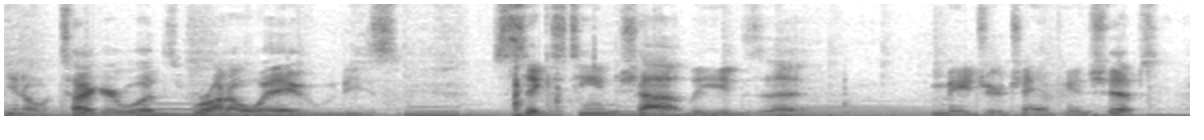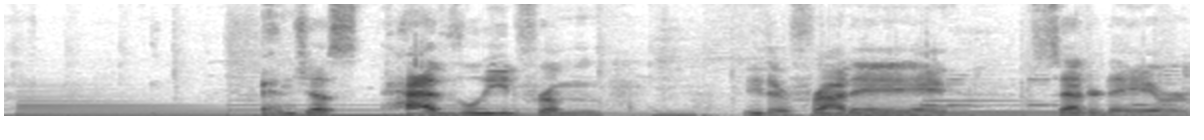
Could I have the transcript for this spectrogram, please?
you know, Tiger Woods run away with these 16 shot leads at major championships and just have the lead from either Friday, Saturday, or,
